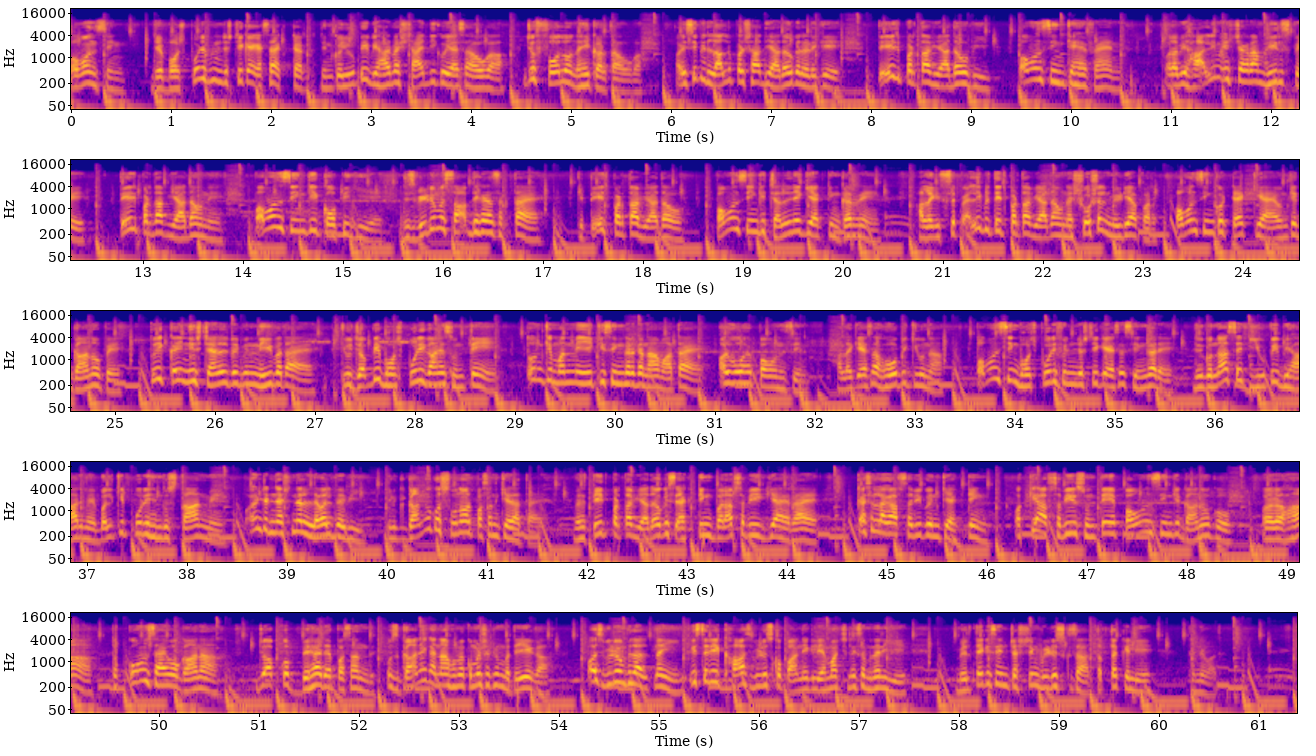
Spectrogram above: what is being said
पवन सिंह, जो Bhojpuri film industry का एक ऐसा एक्टर जिनको यूपी बिहार में शायद ही कोई ऐसा होगा, जो फॉलो नहीं करता होगा। और इसी बीच लालू प्रसाद यादव के लड़के, तेज प्रताप यादव भी पवन सिंह के हैं फ़ैन और अभी हाल ही में इंस्टाग्राम रील्स पे तेज प्रताप यादव ने पवन सिंह की कॉपी की है। जिस वीडियो में साफ़ देखा जा सकता है कि तेज प्रताप यादव पवन सिंह के चलने की एक्टिंग कर रहे हैं। हालाँकि इससे पहले भी तेज प्रताप यादव ने सोशल मीडिया पर पवन सिंह को टैग किया है उनके गानों पे। तो ये कई न्यूज़ चैनल पे भी उन्होंने ये बताया है कि वो जब भी भोजपुरी गाने सुनते हैं तो उनके मन में एक ही सिंगर का नाम आता है, और वो है पवन सिंह। हालाँकि ऐसा हो भी क्यों ना? पवन सिंह भोजपुरी फ़िल्म इंडस्ट्री के ऐसे सिंगर है, जिनको न सिर्फ़ यूपी बिहार में, बल्कि पूरे हिंदुस्तान में और इंटरनेशनल लेवल पे भी इनके गानों को सुना और पसंद किया जाता है। वैसे तेज प्रताप यादव की इस एक्टिंग पर आप सभी क्या है? राय कैसे लगा आप सभी को इनकी एक्टिंग और क्या आप सभी सुनते हैं पवन सिंह के गानों को? और अगर हाँ तो कौन सा है वो गाना जो आपको बेहद है पसंद? उस गाने का नाम हमें कमेंट सेक्शन में बताइएगा। और इस वीडियो में फ़िलहाल इतना ही। इस तरह खास वीडियोस को पाने के लिए हमारे चैनल से बने रहिए। मिलते हैं किसी इंटरेस्टिंग वीडियोज़ के साथ। तब तक के लिए धन्यवाद।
